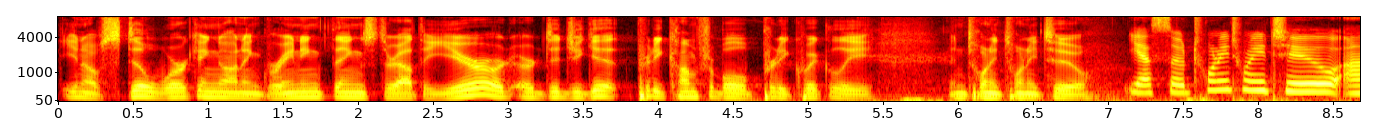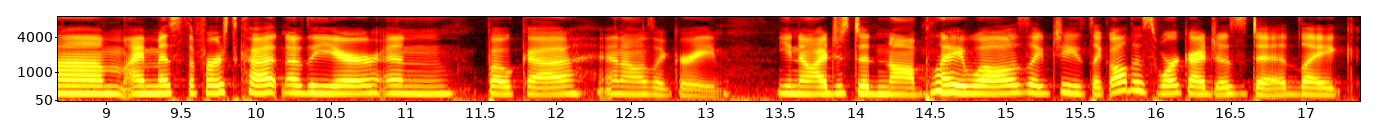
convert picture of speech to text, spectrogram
you know, still working on ingraining things throughout the year, or, or did you get pretty comfortable pretty quickly in 2022? Yeah, so 2022, um, I missed the first cut of the year in Boca, and I was like, great. You know, I just did not play well. I was like, geez, like all this work I just did, like,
